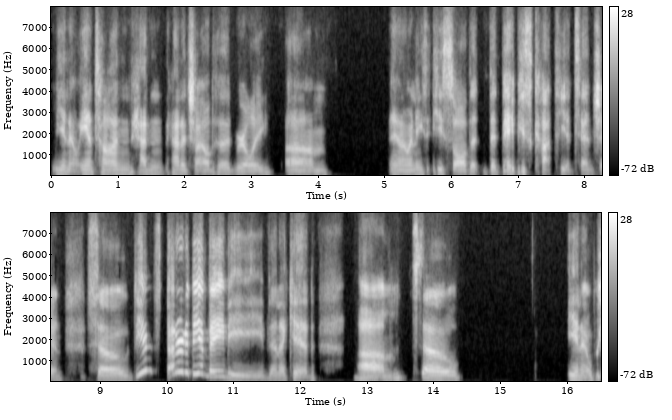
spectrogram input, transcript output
you know, Anton hadn't had a childhood really. Um, you know, and he he saw that that babies got the attention. So it's better to be a baby than a kid. Mm. Um, so you know, we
